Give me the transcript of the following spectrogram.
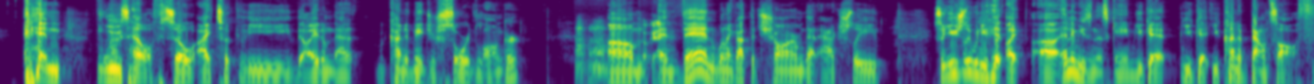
and lose health. So I took the the item that kind of made your sword longer. Um okay. and then when I got the charm that actually so usually when you hit like uh, enemies in this game, you get you get you kind of bounce off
